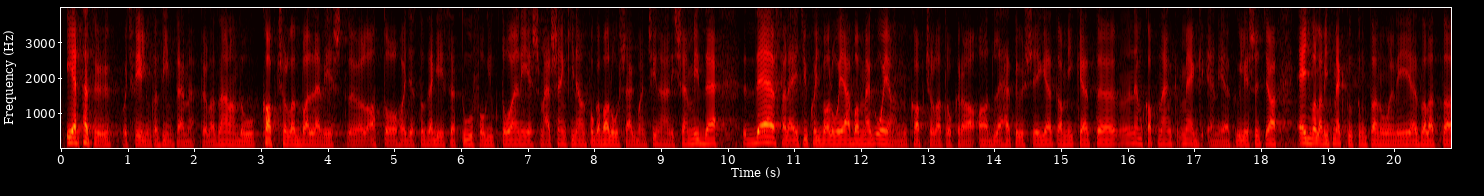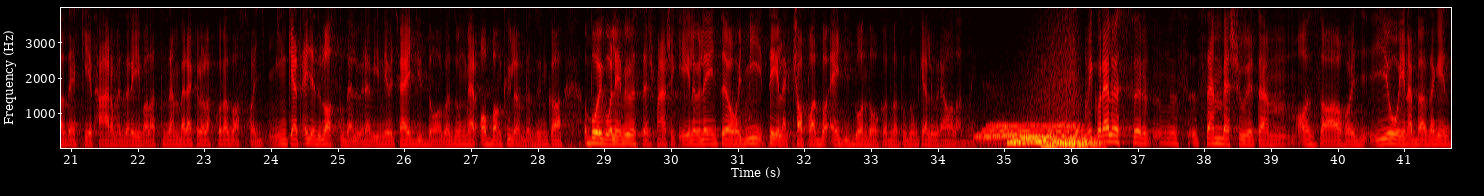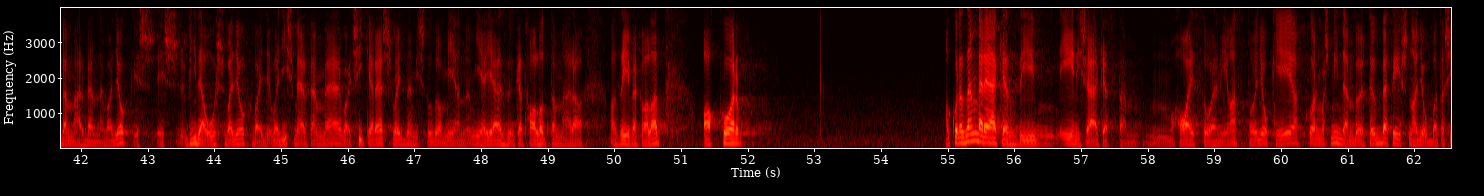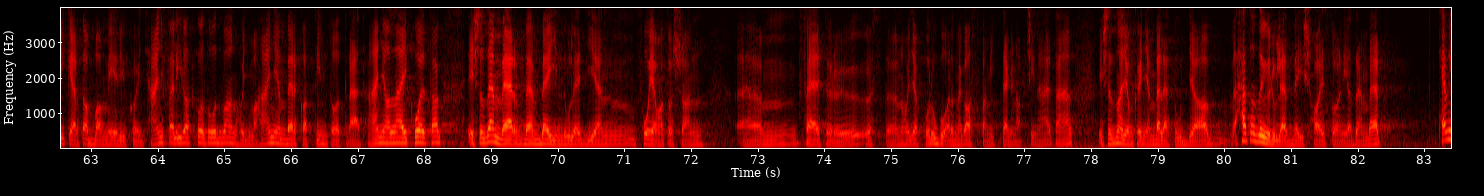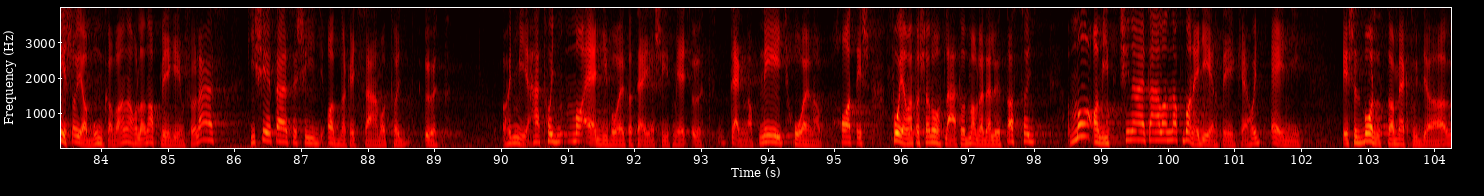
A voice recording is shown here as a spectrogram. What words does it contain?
Érthető, hogy félünk az internettől, az állandó kapcsolatban levéstől, attól, hogy ezt az egészet túl fogjuk tolni, és már senki nem fog a valóságban csinálni semmit, de de elfelejtjük, hogy valójában meg olyan kapcsolatokra ad lehetőséget, amiket nem kapnánk meg enélkül. És hogyha egy valamit meg tudtunk tanulni ez alatt az egy-két-három ezer év alatt az emberekről, akkor az az, hogy minket egyedül azt tud előrevinni, hogyha együtt dolgozunk, mert abban különbözünk a, bolygó lévő összes másik élőlénytől, hogy mi tényleg csapatba együtt gondolkodva tudunk előre haladni. Amikor először szembesültem azzal, hogy jó, én ebben az egészben már benne vagyok, és, és videós vagyok, vagy, vagy ismert ember, vagy sikeres, vagy nem is tudom, milyen, milyen jelzőket hallottam már a, az évek alatt, akkor akkor az ember elkezdi, én is elkezdtem hajszolni azt, hogy oké, okay, akkor most mindenből többet és nagyobbat. A sikert abban mérjük, hogy hány feliratkozód van, hogy ma hány ember kattintott rád, hányan lájkoltak, és az emberben beindul egy ilyen folyamatosan feltörő ösztön, hogy akkor ugord meg azt, amit tegnap csináltál, és ez nagyon könnyen bele tudja, hát az őrületbe is hajszolni az embert. Kevés olyan munka van, ahol a nap végén fölállsz, kisétálsz, és így adnak egy számot, hogy öt. Hogy mi? Hát, hogy ma ennyi volt a teljesítmény, egy öt. Tegnap négy, holnap hat, és folyamatosan ott látod magad előtt azt, hogy ma, amit csináltál, annak van egy értéke, hogy ennyi. És ez borzasztóan meg tudja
